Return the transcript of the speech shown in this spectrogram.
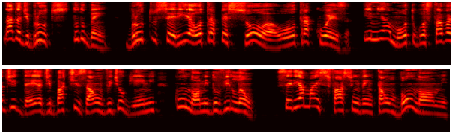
Nada de Brutus, tudo bem. Brutus seria outra pessoa ou outra coisa. E Miyamoto gostava de ideia de batizar um videogame com o nome do vilão. Seria mais fácil inventar um bom nome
